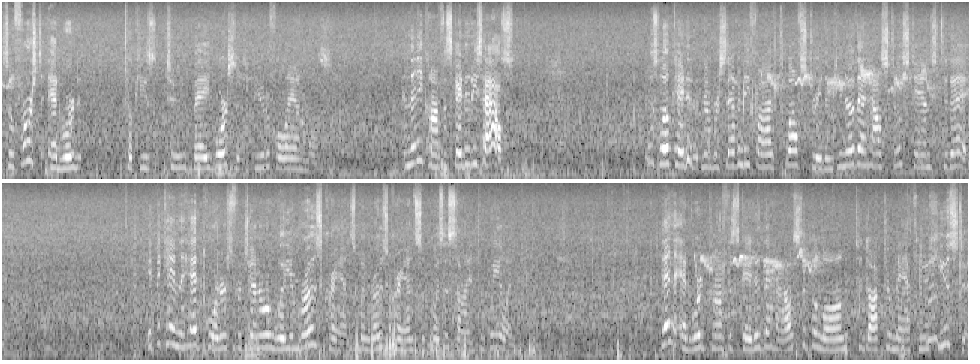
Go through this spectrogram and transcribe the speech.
So first Edward took his two bay horses, beautiful animals. And then he confiscated his house. It was located at number 75 12th Street, and you know that house still stands today? It became the headquarters for General William Rosecrans when Rosecrans was assigned to Wheeling. Then Edward confiscated the house that belonged to Dr. Matthew hmm. Houston.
